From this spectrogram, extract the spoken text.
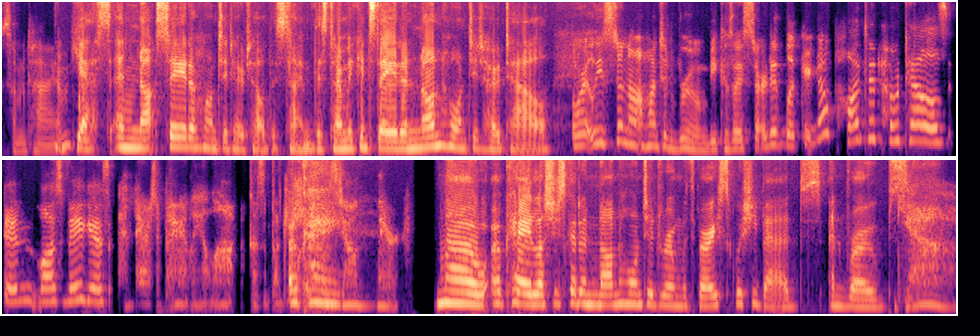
sometime. Yes, and not stay at a haunted hotel this time. This time we can stay at a non-haunted hotel. or at least a not haunted room because I started looking up haunted hotels in Las Vegas and there's apparently a lot because a bunch of Okay. down there. No, okay, let's just get a non-haunted room with very squishy beds and robes. Yeah.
